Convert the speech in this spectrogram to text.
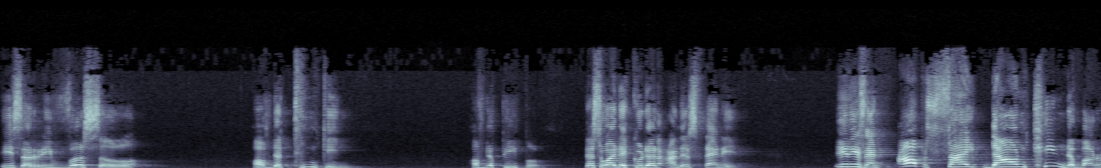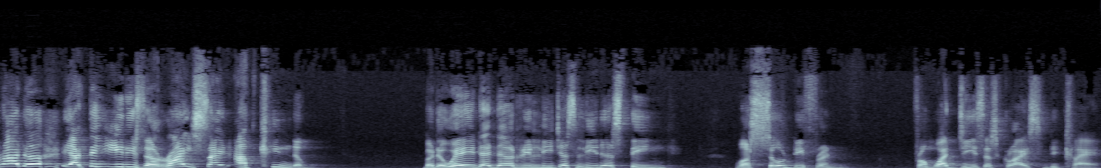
is a reversal of the thinking of the people. That's why they couldn't understand it. It is an upside down kingdom, but rather, I think it is the right side up kingdom. But the way that the religious leaders think was so different from what Jesus Christ declared.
